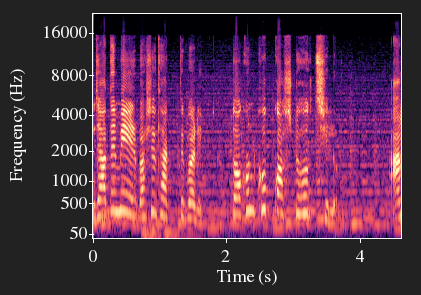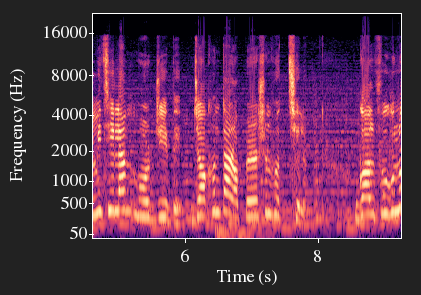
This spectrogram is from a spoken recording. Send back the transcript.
যাতে মেয়ের পাশে থাকতে পারে। তখন খুব কষ্ট হচ্ছিল। আমি ছিলাম মসজিদে, যখন তার অপারেশন হচ্ছিল। গল্পগুলো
